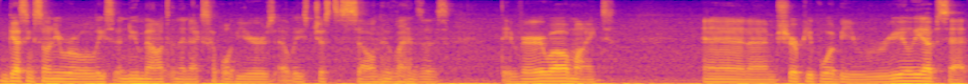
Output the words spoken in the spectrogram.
I'm guessing Sony will release a new mount in the next couple of years, at least just to sell new lenses. They very well might. And I'm sure people would be really upset.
